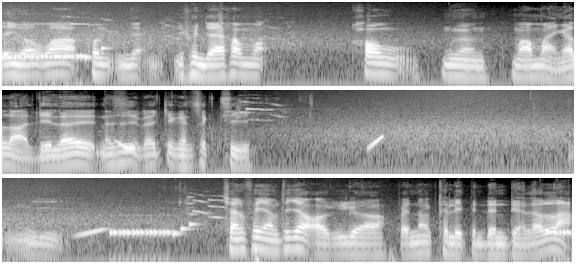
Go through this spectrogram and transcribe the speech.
ได้ยินว่าคนเนี่ยมีคนย้ายเข้ามาเข้าเมืองมาใหม่กันเหรอดีเลยน่าจะได้เจอกันสักทีนี่ฉันพยายามที่จะออกเรือไปนอกทะเลเป็นเดือนๆแล้วล่ะ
